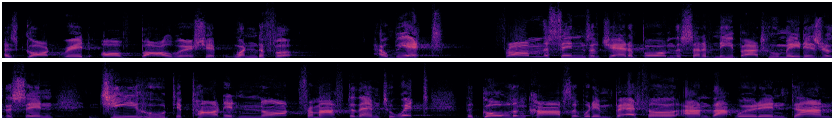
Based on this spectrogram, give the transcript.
has got rid of Baal worship. Wonderful. Howbeit, from the sins of Jeroboam the son of Nebat, who made Israel to sin, Jehu departed not from after them to wit, the golden calves that were in Bethel and that were in Dan.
